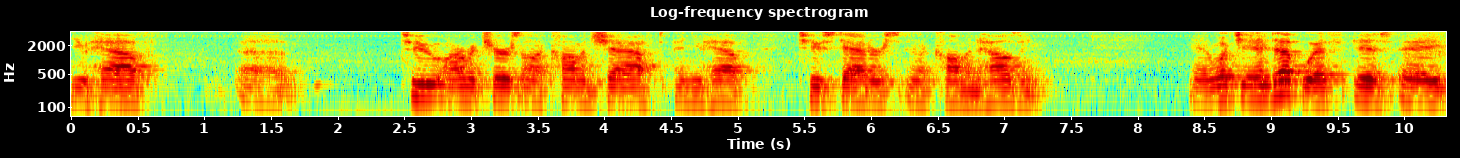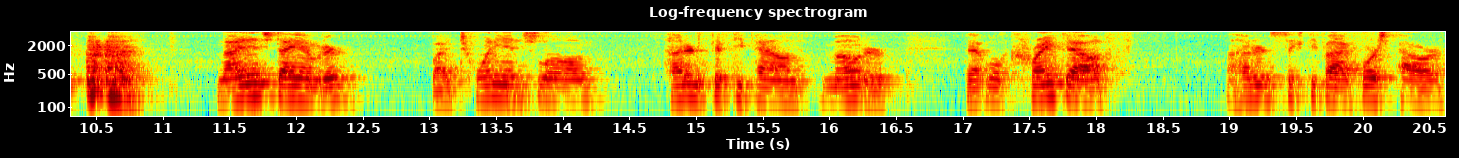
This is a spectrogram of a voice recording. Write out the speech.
You have uh, two armatures on a common shaft and you have two stators in a common housing. And what you end up with is a 9 inch diameter by 20 inch long, 150 pound motor that will crank out 165 horsepower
